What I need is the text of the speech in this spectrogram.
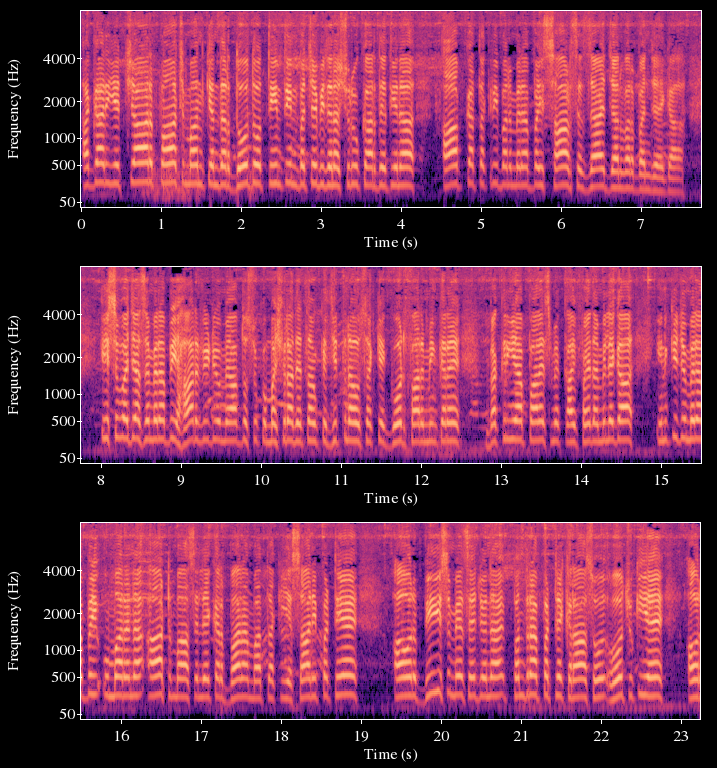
اگر یہ چار پانچ منتھ کے اندر دو دو تین تین بچے بھی دینا شروع کر دیتی نا، آپ کا تقریباً میرا بھائی ساٹھ سے زائد جانور بن جائے گا۔ اس وجہ سے میرا بھی ہر ویڈیو میں آپ دوستوں کو مشورہ دیتا ہوں کہ جتنا ہو سکے گوڈ فارمنگ کریں، بکریاں پالے اس میں کافی فائدہ ملے گا۔ ان کی جو میرا بھائی عمر ہے نا، آٹھ ماہ سے لے کر بارہ ماہ تک یہ ساری پٹھے ہیں۔ اور بیس میں سے جو نا پندرہ پٹھے کراس ہو ہو چکی ہے اور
